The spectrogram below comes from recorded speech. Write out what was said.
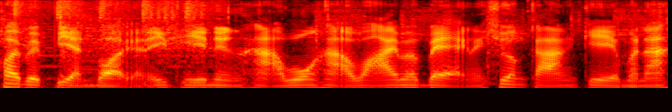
ค่อยไปเปลี่ยนบอร์ดกันอีกทีหนึ่งหาวงหาวายมาแบกในช่วงกลางเกมอะ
